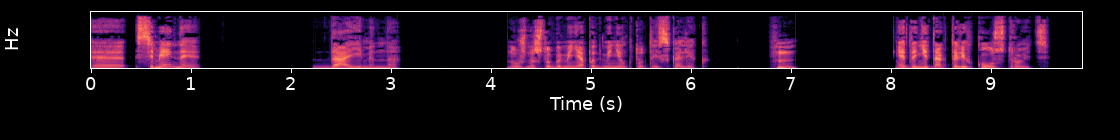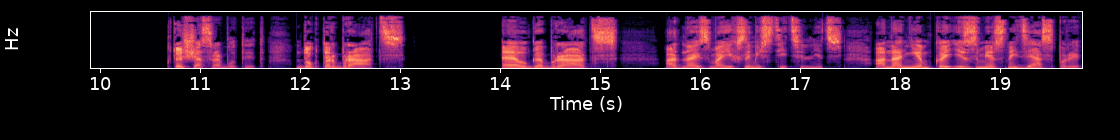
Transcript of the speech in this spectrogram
Э, семейные? Да, именно. Нужно, чтобы меня подменил кто-то из коллег. Хм. Это не так-то легко устроить. Кто сейчас работает? Доктор Братц. Элга Братц, одна из моих заместительниц. Она немка из местной диаспоры.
